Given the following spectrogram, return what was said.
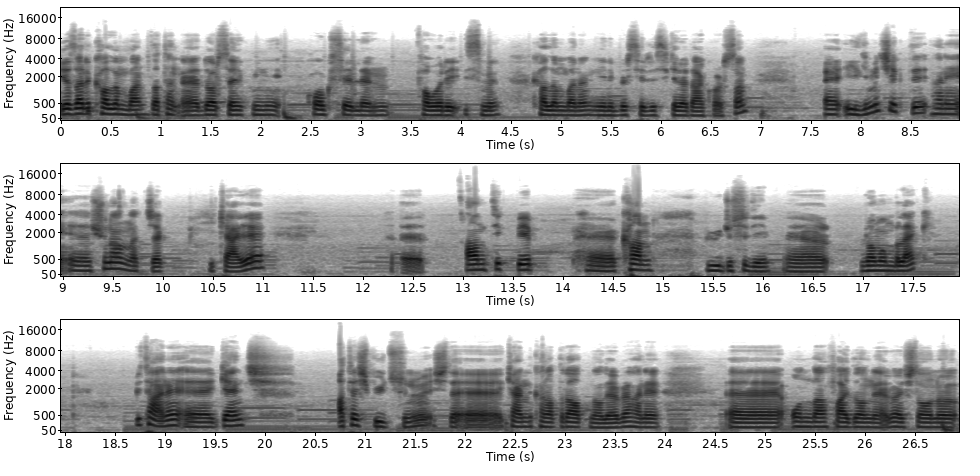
Yazarı Bunn. Zaten e, 4 serilik mini korku serilerinin favori ismi. Cullen Bunn'ın yeni bir serisi geliyor Dark Horse'dan. E, ilgimi çekti. Hani e, şunu anlatacak hikaye. E, antik bir e, kan büyücüsü diyeyim. E, Roman Black. Bir tane e, genç ateş büyücüsünü işte e, kendi kanatları altına alıyor ve hani e, ondan faydalanıyor ve işte onu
